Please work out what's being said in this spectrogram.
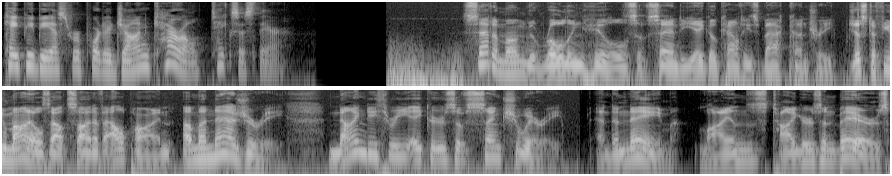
KPBS reporter John Carroll takes us there. Set among the rolling hills of San Diego County's backcountry, just a few miles outside of Alpine, a menagerie, 93 acres of sanctuary, and a name lions, tigers, and bears,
